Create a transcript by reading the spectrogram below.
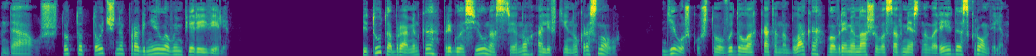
Да уж, что-то точно прогнило в империи Вели. И тут Абраменко пригласил на сцену Алевтину Краснову, девушку, что выдала Катана Блака во время нашего совместного рейда с Кромвелем.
